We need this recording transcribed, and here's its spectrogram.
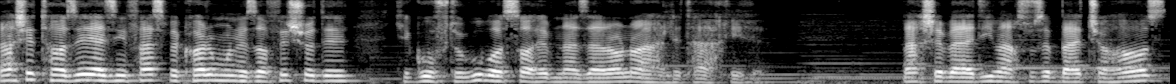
بخش تازه از این فصل به کارمون اضافه شده که گفتگو با صاحب نظران و اهل تحقیقه. بخش بعدی مخصوص بچه هاست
